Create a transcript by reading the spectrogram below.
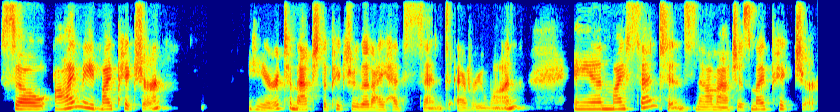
So I made my picture here to match the picture that I had sent everyone. And my sentence now matches my picture.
